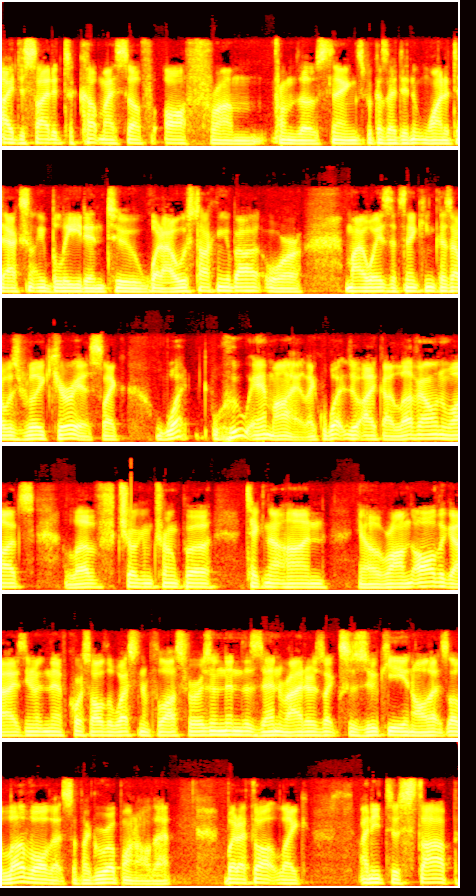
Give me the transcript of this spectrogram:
I decided to cut myself off from from those things because I didn't want it to accidentally bleed into what I was talking about or my ways of thinking. Because I was really curious like what who am I like what do like I love Alan Watts love Chogyam Trungpa Thich Nhat Hanh you know Ram all the guys you know and then of course all the Western philosophers and then the Zen writers like Suzuki and all that so I love all that stuff I grew up on all that but I thought like I need to stop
